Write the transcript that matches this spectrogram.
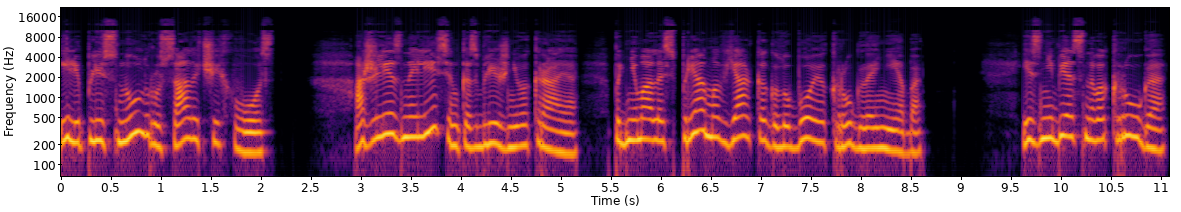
или плеснул русалочий хвост. А железная лесенка с ближнего края поднималась прямо в ярко-голубое круглое небо. Из небесного круга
